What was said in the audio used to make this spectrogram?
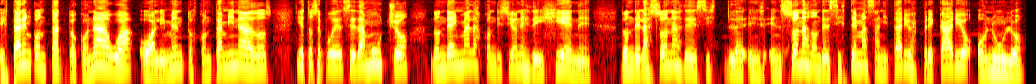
estar en contacto con agua o alimentos contaminados y esto se puede da mucho donde hay malas condiciones de higiene, donde las zonas de eh, en zonas donde el sistema sanitario es precario o nulo.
